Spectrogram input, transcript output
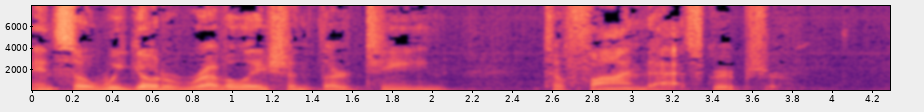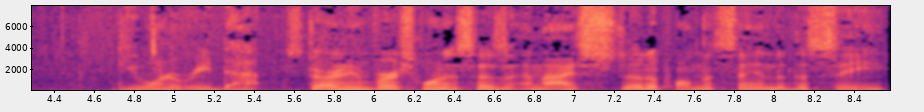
And so we go to Revelation 13 to find that scripture. Do you want to read that? Starting in verse 1, it says, And I stood upon the sand of the sea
